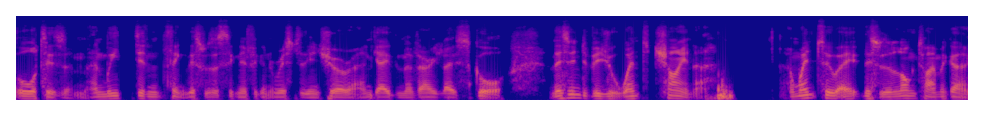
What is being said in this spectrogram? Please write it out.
autism, and we didn't think this was a significant risk to the insurer, and gave them a very low score. This individual went to China and went to a. This was a long time ago.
